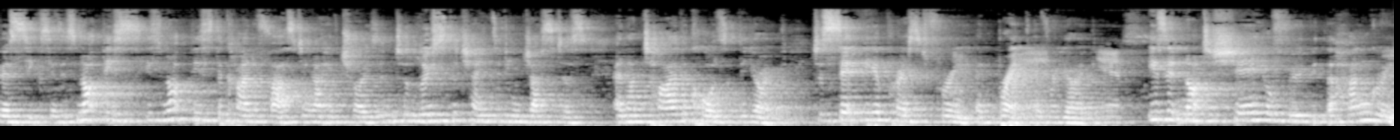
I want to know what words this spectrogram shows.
verse 6 says, Is not this, is not this the kind of fasting I have chosen to loose the chains of injustice and untie the cords of the yoke, to set the oppressed free and break every yoke? Yes. Is it not to share your food with the hungry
